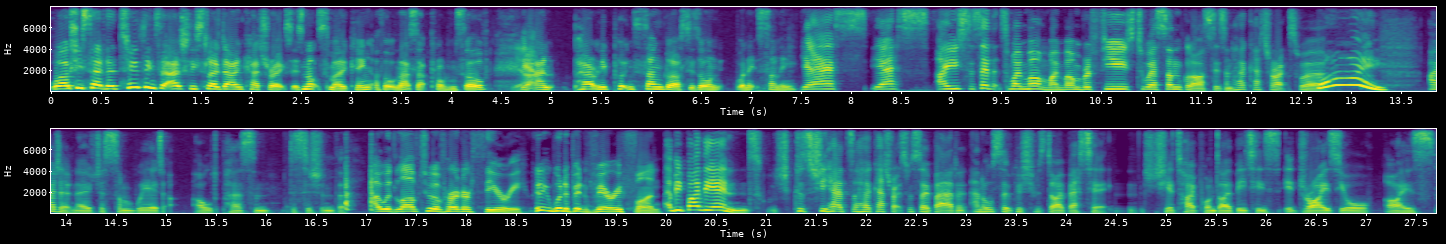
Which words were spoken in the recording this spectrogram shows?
Well, she said there are two things that actually slow down cataracts. It's not smoking. I thought, well, that's that problem solved. Yeah. And apparently putting sunglasses on when it's sunny. Yes, yes. I used to say that to my mum. My mum refused to wear sunglasses, and her cataracts were, Why? I don't know, just some weird old person decision that. I would love to have heard her theory. It would have been very fun. I mean, by the end, because she had her cataracts were so bad, and- also because she was diabetic, she had type one diabetes. It dries your eyes,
